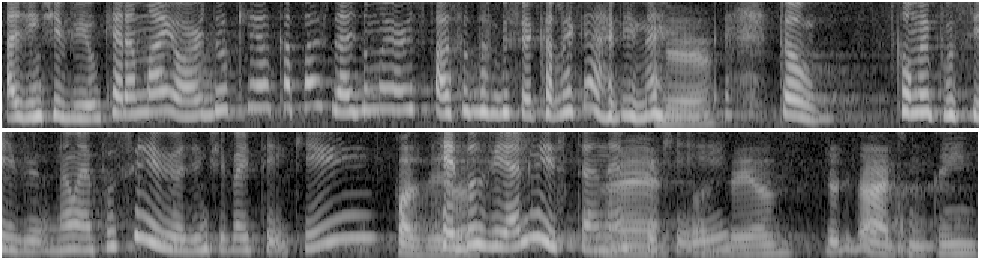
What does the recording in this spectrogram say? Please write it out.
a gente viu que era maior do que a capacidade do maior espaço do buffet Calegari, né? É. Então, como é possível? Não é possível. A gente vai ter que fazer reduzir a lista, né? É, Porque... Fazer as prioridades. Não tem,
